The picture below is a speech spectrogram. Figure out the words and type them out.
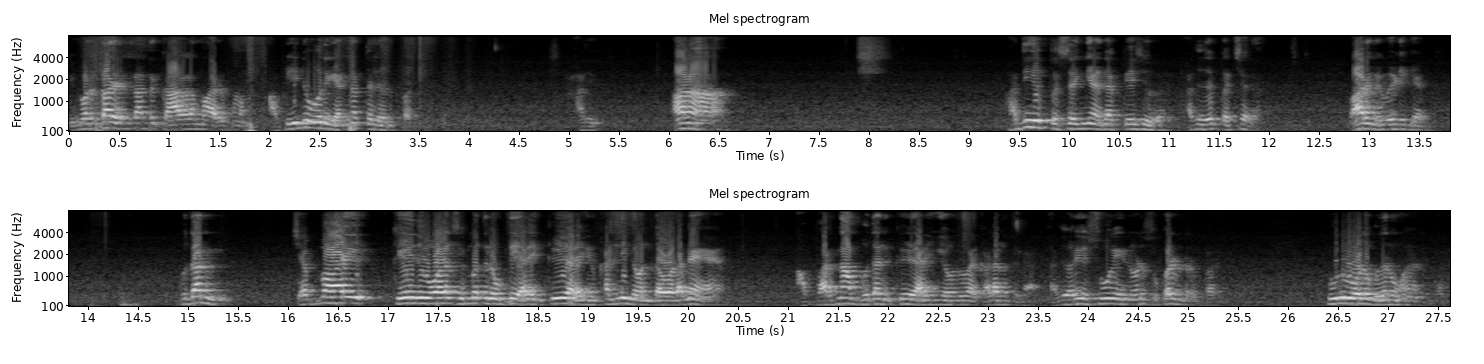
இவர் தான் எல்லாத்துக்கும் காரணமாக இருக்கணும் அப்படின்னு ஒரு எண்ணத்தில் இருப்பார். அது. ஆனால் அதிக பிரசங்க எதாவது பேசுவார். அதுதான் பிரச்சனை. பாருங்க வேடிக்கை. புதன் செவ்வாய் கேதுவோட சிம்மத்தில் விட்டு இறங்கி கீழே இறங்கி கண்ணிங்க வந்த உடனே அப்புறம் தான் புதன் கீழே இறங்கி வருவார் கடகத்தில் அது வரைக்கும் சூரியனோடு சுக்கரன் இருப்பார். குருவோடு புதன் இருப்பார்.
